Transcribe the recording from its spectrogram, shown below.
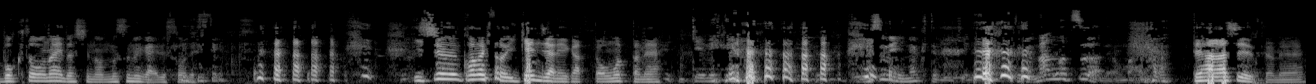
僕と同い年の娘がいるそうです。一瞬この人いけんじゃねえかと思ったね。いけねえ。娘いなくてもいけねえ。何のツアーだよ、お前ら。って話ですよね。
